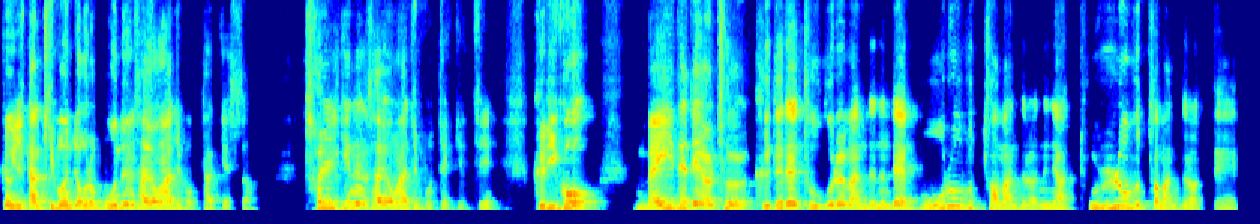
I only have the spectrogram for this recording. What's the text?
그럼 일단 기본적으로 뭐는 사용하지 못했겠어. 철기는 사용하지 못했겠지. 그리고 made their tool 그들의 도구를 만드는데 뭐로부터 만들었느냐? 돌로부터 만들었대.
